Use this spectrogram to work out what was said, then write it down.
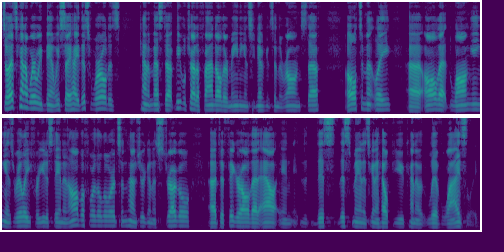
So that's kind of where we've been. We say, hey, this world is kind of messed up. People try to find all their meaning and significance in the wrong stuff. Ultimately, uh, all that longing is really for you to stand in awe before the Lord. Sometimes you're going to struggle uh, to figure all that out, and this this man is going to help you kind of live wisely.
